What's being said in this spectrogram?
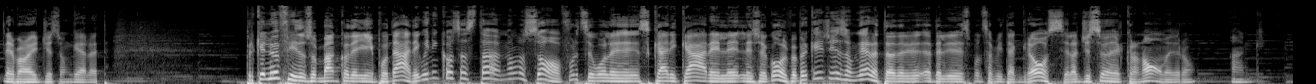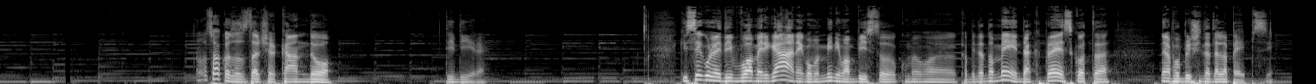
delle parole di Jason Garrett? Perché lui è finito sul banco degli imputati, quindi cosa sta... Non lo so, forse vuole scaricare le, le sue colpe, perché Jason Garrett ha delle, ha delle, responsabilità grosse, la gestione del cronometro, anche. Non lo so cosa sta cercando di dire. Chi segue le tv americane, come minimo ha visto, come è capitato a me, Dak Prescott nella pubblicità della Pepsi.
